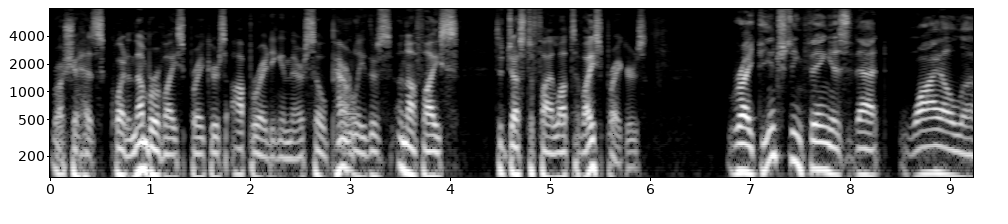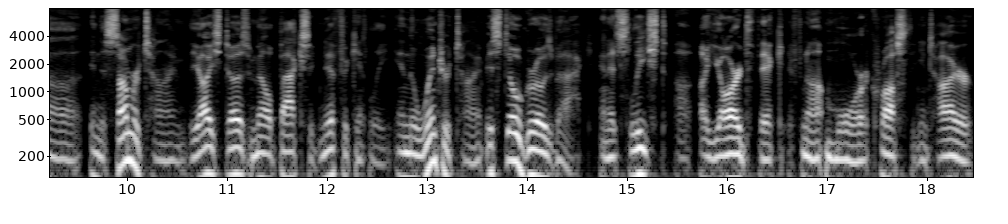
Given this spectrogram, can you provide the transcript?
Russia has quite a number of icebreakers operating in there. So apparently, there's enough ice to justify lots of icebreakers. Right. The interesting thing is that while uh, in the summertime the ice does melt back significantly, in the wintertime it still grows back, and it's at least a, a yard thick, if not more, across the entire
